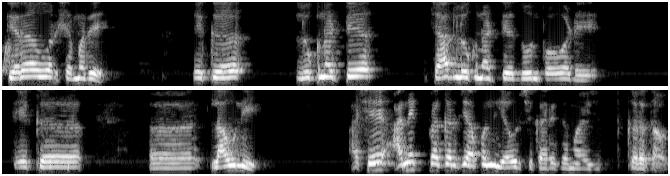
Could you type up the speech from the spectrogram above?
तेरा वर्षामध्ये एक लोकनाट्य चार लोकनाट्य दोन पोवाडे एक लावणी असे अनेक प्रकारचे आपण यावर्षी कार्यक्रम आयोजित करत आहोत.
